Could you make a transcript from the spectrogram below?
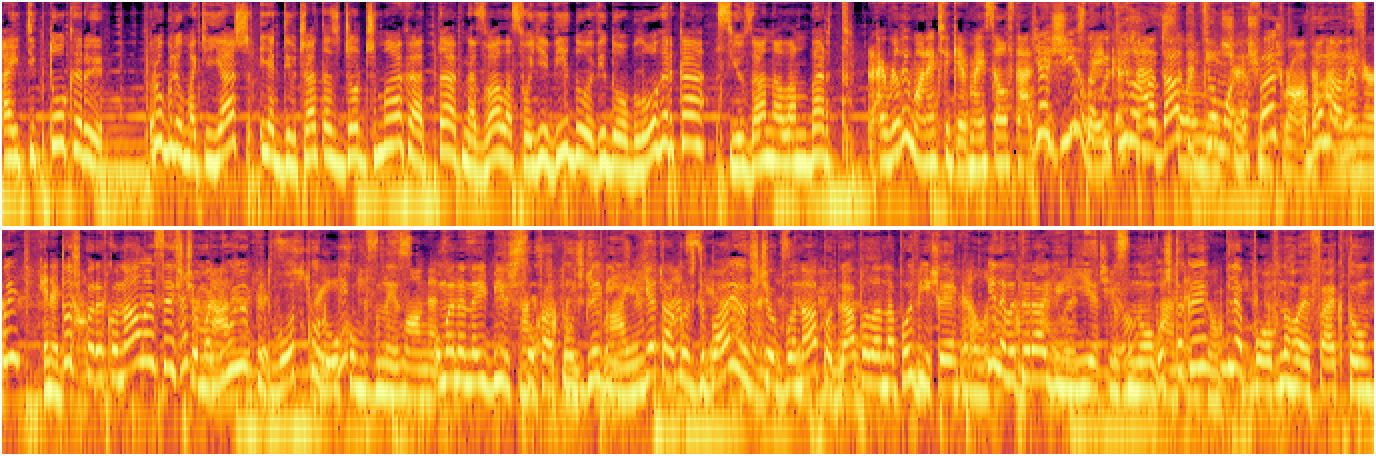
а й тіктокери. Роблю макіяж як дівчата з Джордж Мага. Так назвала своє відео відеоблогерка Сюзанна Ламберт. Я дійсно хотіла надати цьому ефект. Вона не спить. Тож переконалася, що малюю підводку рухом вниз. У мене найбільш суха туш для вій. Я також дбаю, щоб вона потрапила на повіки і не витираю її знову ж таки для повного ефекту.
